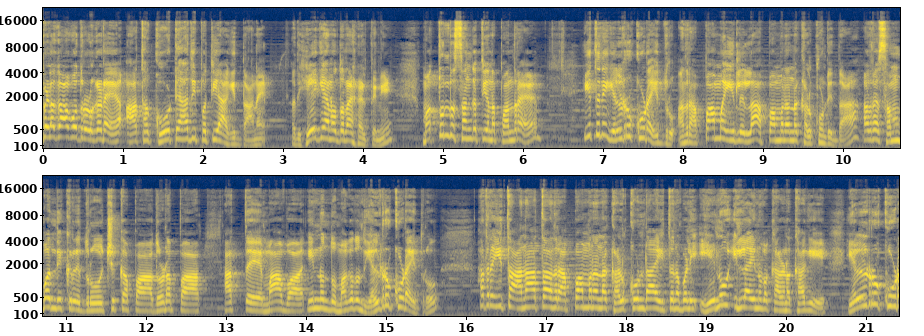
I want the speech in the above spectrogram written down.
ಬೆಳಗಾಗೋದ್ರೊಳಗಡೆ ಆತ ಕೋಟ್ಯಾಧಿಪತಿ ಆಗಿದ್ದಾನೆ ಅದು ಹೇಗೆ ಅನ್ನೋದನ್ನ ಹೇಳ್ತೀನಿ. ಮತ್ತೊಂದು ಸಂಗತಿ ಏನಪ್ಪ ಅಂದರೆ, ಈತನಿಗೆ ಎಲ್ಲರೂ ಕೂಡ ಇದ್ದರು ಅಂದ್ರೆ ಅಪ್ಪ ಅಮ್ಮ ಇರಲಿಲ್ಲ, ಅಪ್ಪ ಅಮ್ಮನನ್ನು ಕಳ್ಕೊಂಡಿದ್ದ. ಆದರೆ ಸಂಬಂಧಿಕರು ಇದ್ರು, ಚಿಕ್ಕಪ್ಪ, ದೊಡ್ಡಪ್ಪ, ಅತ್ತೆ, ಮಾವ, ಇನ್ನೊಂದು ಮಗದೊಂದು ಎಲ್ಲರೂ ಕೂಡ ಇದ್ದರು ಆದರೆ ಈತ ಅನಾಥ ಅಂದರೆ ಅಪ್ಪ ಅಮ್ಮನನ್ನು ಕಳ್ಕೊಂಡ ಈತನ ಬಳಿ ಏನೂ ಇಲ್ಲ ಎನ್ನುವ ಕಾರಣಕ್ಕಾಗಿ ಎಲ್ಲರೂ ಕೂಡ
